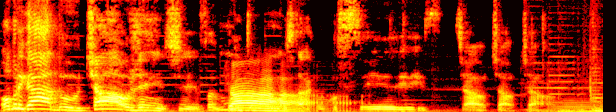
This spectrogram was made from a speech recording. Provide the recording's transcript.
Obrigado, tchau, gente. Foi muito tchau. bom estar com vocês. Tchau, tchau, tchau.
